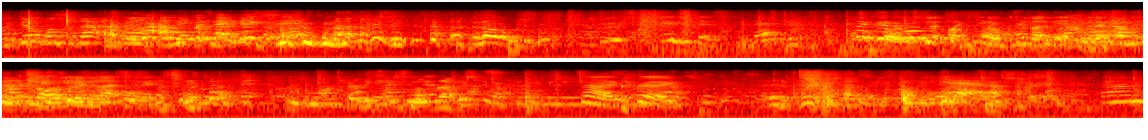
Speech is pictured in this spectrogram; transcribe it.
We built one for that as well. I nicked it. boosters? They're going to all look like dogs by the end of it. At least it's not rabbits. No, true. Yeah, that's true. Um,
